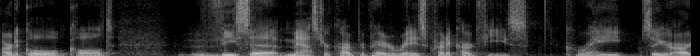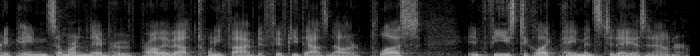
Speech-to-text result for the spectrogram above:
article called Visa, MasterCard prepare to raise credit card fees. Great. So you're already paying somewhere in the neighborhood of probably about 25 to $50,000 plus in fees to collect payments today as an owner.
